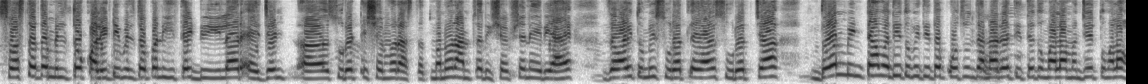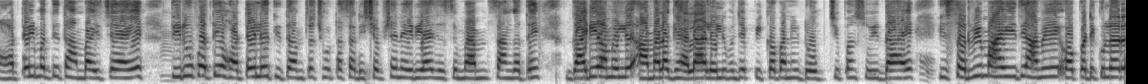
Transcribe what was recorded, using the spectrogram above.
स्वस्त तर मिळतो क्वालिटी मिळतो पण इथे डीलर एजंट सुरत स्टेशनवर असतात. म्हणून आमचं रिसेप्शन एरिया आहे. जेव्हाही तुम्ही सुरतला या सुरतच्या दोन मिनिटांमध्ये तुम्ही तिथे पोहोचून जाणार आहे. तिथे तुम्हाला म्हणजे तुम्हाला हॉटेलमध्ये थांबायचे आहे. तिरुपती हॉटेल आहे तिथे आमचा छोटासा रिसेप्शन एरिया आहे. जसे मॅम सांगत आहे गाडी आम्हाला आम्हाला घ्यायला आलेली म्हणजे पिकअप आणि ड्रॉपची पण सुविधा आहे. ही. सर्व माहिती आम्ही पर्टिक्युलर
